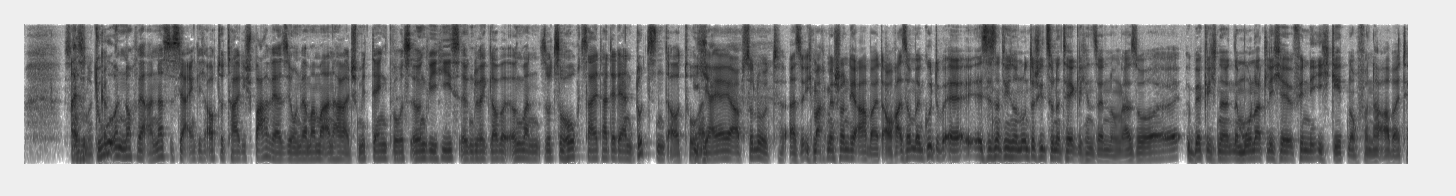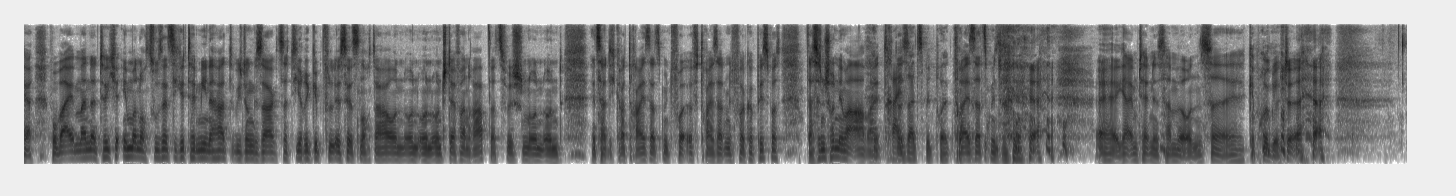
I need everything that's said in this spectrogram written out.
Ist Also du und noch wer anders ist ja eigentlich auch total die Sparversion, wenn man mal an Harald Schmidt denkt, wo es irgendwie hieß, irgendwie, ich glaube, irgendwann so zur Hochzeit hatte der ein Dutzend Autoren. Ja, ja, ja, absolut. Also ich mache mir schon die Arbeit auch. Also gut, äh, es ist natürlich noch ein Unterschied zu einer täglichen Sendung. Also äh, wirklich eine, eine monatliche, finde ich, geht noch von der Arbeit her. Wobei man natürlich immer noch zusätzliche Termine hat. Wie schon gesagt, Satiregipfel ist jetzt noch da und, und, und, und Stefan Raab dazwischen und, und jetzt hatte ich gerade Dreisatz mit, äh, Dreisatz mit Volker Pispers. Das sind schon immer Arbeit. Dreisatz mit Volker Dreisatz mit... äh, ja, im Tennis haben wir uns äh, geprügelt.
